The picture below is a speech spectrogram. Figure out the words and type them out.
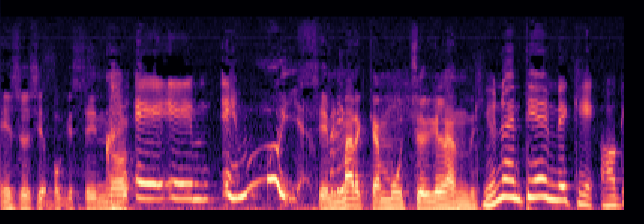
Eso sí, porque se, no, Eh, eh, es muy... se marca mucho el glande. Y uno entiende que, ok,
